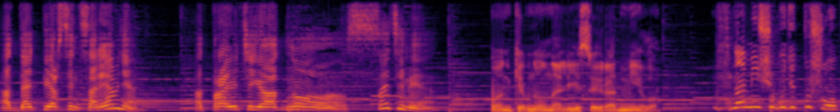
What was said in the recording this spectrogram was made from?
Отдать перстень царевне? Отправить ее одну с этими? Он кивнул на Лиса и Радмилу. С нами еще будет Пушок.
